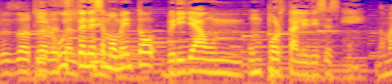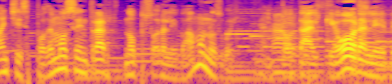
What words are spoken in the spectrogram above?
Pues otra Y vez justo en ese tiempo, momento güey. brilla un, un portal y dices, "Eh, no manches, podemos entrar. No, pues órale, vámonos, güey. Y Ajá, Total, porque- que órale.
